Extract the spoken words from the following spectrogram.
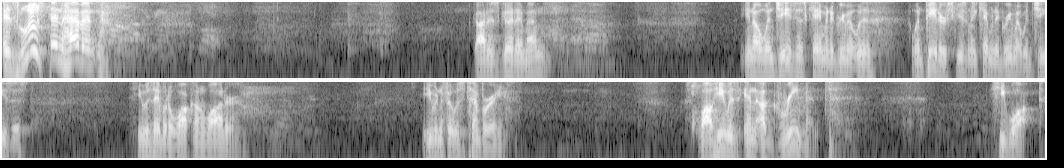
is loosed in heaven. God is good, amen. You know, when Jesus came in agreement with, when Peter, excuse me, came in agreement with Jesus, he was able to walk on water, even if it was temporary. While he was in agreement, he walked.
